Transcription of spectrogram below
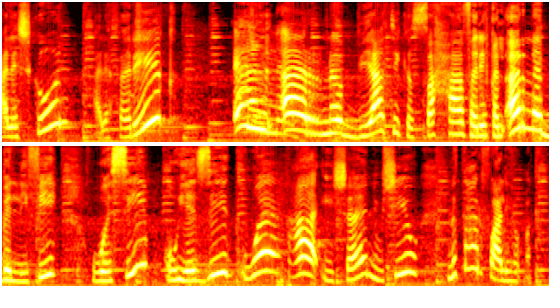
على شكون؟ على فريق الأرنب. يعطيك الصحة فريق الأرنب اللي فيه وسيم ويزيد وعائشة. نمشيو نتعرفوا عليهم أكثر.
